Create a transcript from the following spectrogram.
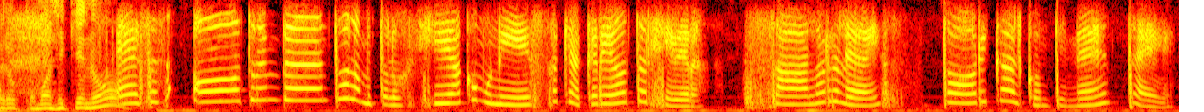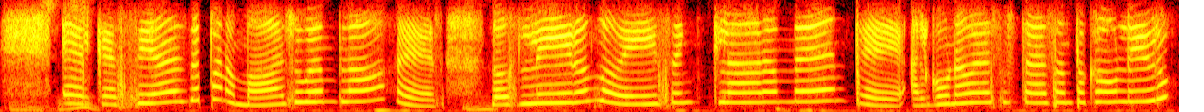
Pero ¿cómo así que no? Ese es otro invento de la mitología comunista que ha querido tergiversar la realidad histórica del continente. sí? El que sí es de Panamá es Rubén Blades. Los libros lo dicen claramente. ¿Alguna vez ustedes han tocado un libro?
